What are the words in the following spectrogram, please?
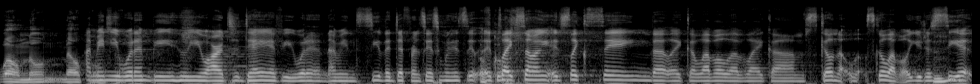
well-known male. I mean, you wouldn't be who you are today if you wouldn't. I mean, see the difference. It's, I mean, it's, it's like saying it's like saying that like a level of like um, skill skill level. You just see it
